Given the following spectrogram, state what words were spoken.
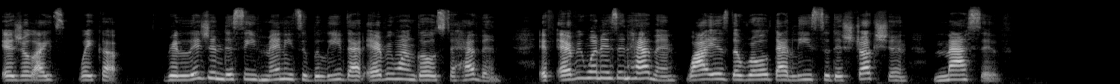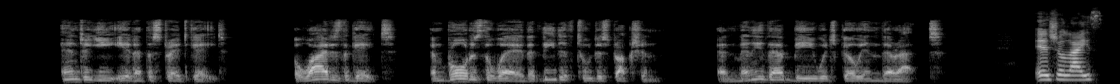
Israelites, wake up. Religion deceived many to believe that everyone goes to heaven. If everyone is in heaven, why is the road that leads to destruction massive? Enter ye in at the strait gate. For wide is the gate, and broad is the way that leadeth to destruction, and many there be which go in thereat. Israelites,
